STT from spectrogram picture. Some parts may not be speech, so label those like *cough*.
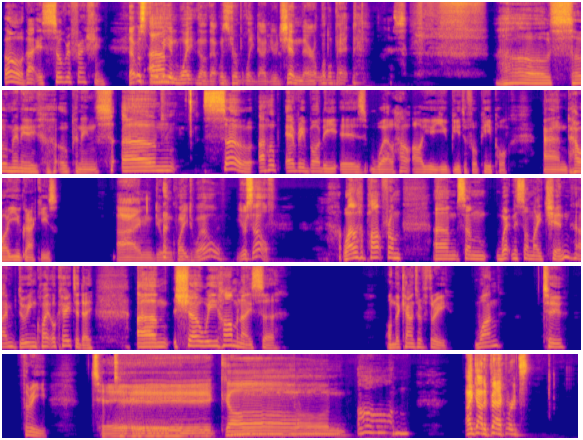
oh, that is so refreshing. That was foamy Um, and white, though. That was dribbling down your chin there a little bit. Oh, so many openings. Um, so I hope everybody is well. How are you, you beautiful people? And how are you, Grackies? I'm doing quite well. Yourself. Well, apart from um, some wetness on my chin, I'm doing quite okay today. Um, shall we harmonize, sir? On the count of three. One, two, three. Take Take on. on. I got it backwards.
